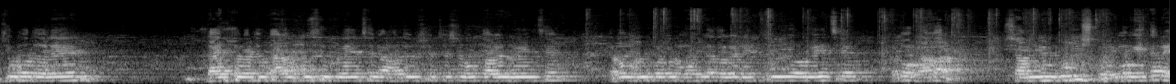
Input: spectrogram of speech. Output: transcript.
যুব দলের দায়িত্বরত তারা উপস্থিত রয়েছেন, আমাদের স্বেচ্ছাসেবক দলে রয়েছেন এবং রূপনগর মহিলা দলের নেত্রীও রয়েছেন এবং আমার সামনের ভূমিষ্ঠ এবং এখানে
